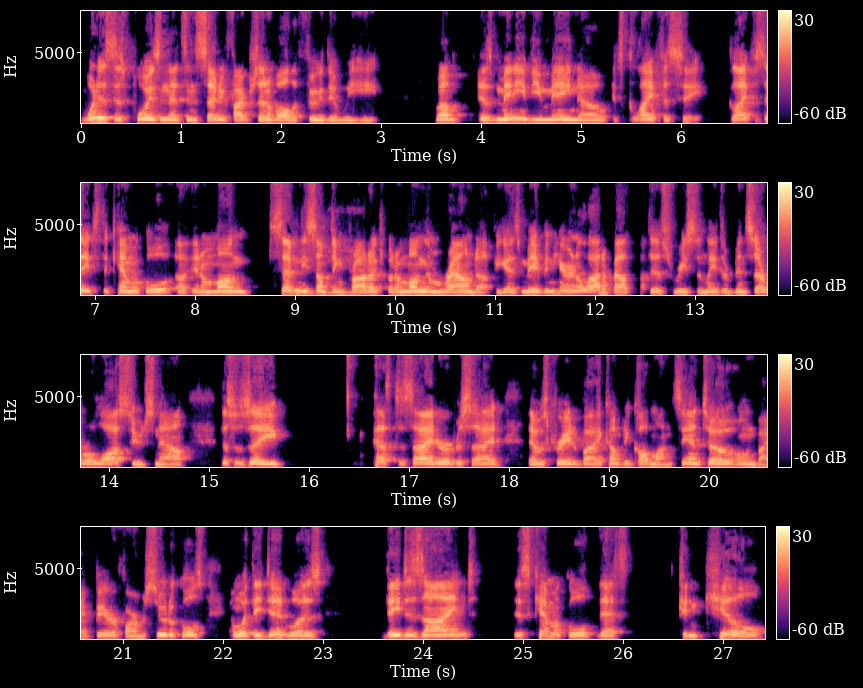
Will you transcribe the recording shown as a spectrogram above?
what is this poison that's in 75% of all the food that we eat? Well, as many of you may know, it's glyphosate. Glyphosate's the chemical uh, in among 70 something mm-hmm. products, but among them Roundup. You guys may have been hearing a lot about this recently. There have been several lawsuits now. This was a pesticide, herbicide that was created by a company called Monsanto, owned by Bayer Pharmaceuticals. And what they did was they designed this chemical that can kill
